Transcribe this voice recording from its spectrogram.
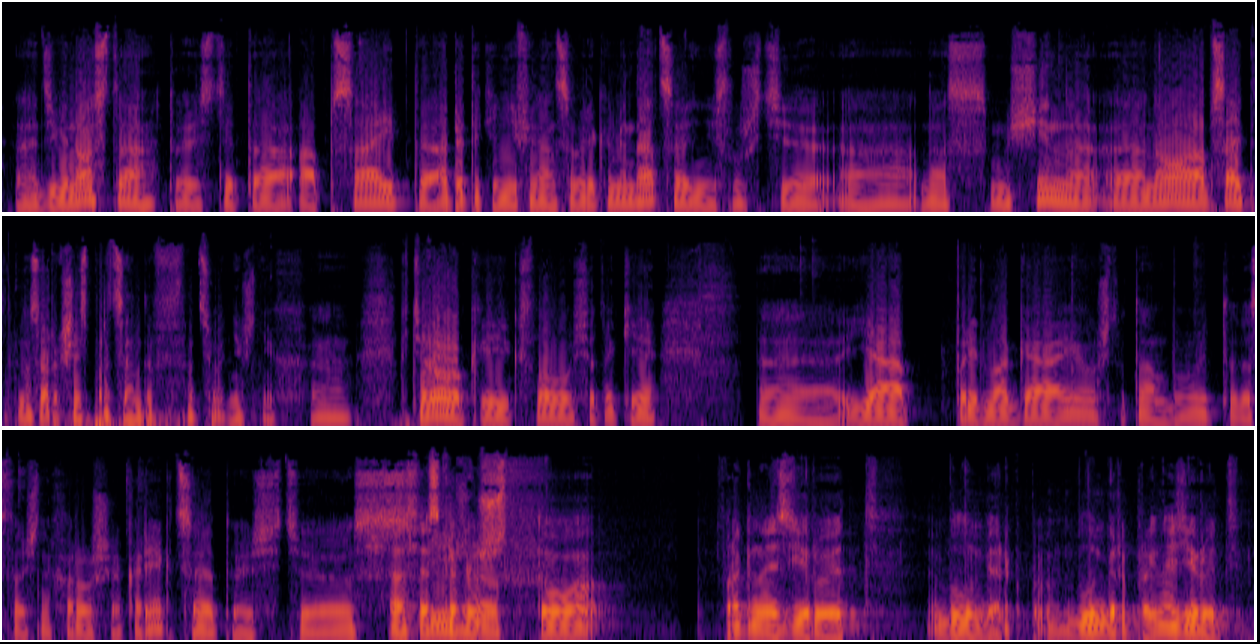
90, э, то есть это апсайт, опять-таки не финансовая рекомендация, не слушайте а, нас, мужчин, а, но апсайт на 46% от сегодняшних а, котировок, и, к слову, все-таки я предлагаю, что там будет достаточно хорошая коррекция, то есть... Э, Сейчас я скажу, что прогнозирует Bloomberg. Bloomberg прогнозирует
